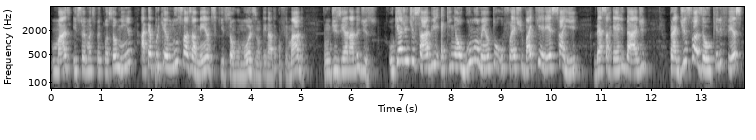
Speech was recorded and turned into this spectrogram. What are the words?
Mas isso é uma especulação minha, até porque nos vazamentos, que são rumores, não tem nada confirmado, não dizia nada disso. O que a gente sabe é que em algum momento o Flash vai querer sair dessa realidade para desfazer o que ele fez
